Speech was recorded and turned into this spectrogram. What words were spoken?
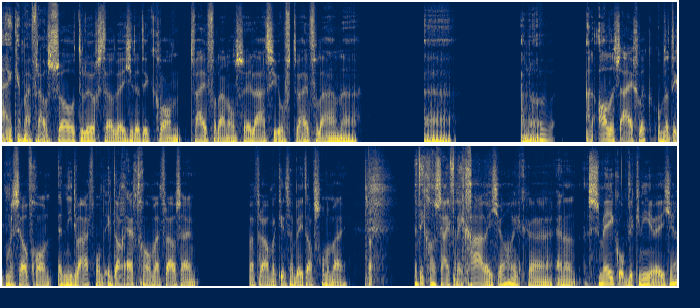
ja, ik heb mijn vrouw zo teleurgesteld, weet je, dat ik gewoon twijfelde aan onze relatie of twijfelde aan, uh, uh, aan, aan alles eigenlijk. Omdat ik mezelf gewoon het niet waard vond. Ik dacht echt gewoon, mijn vrouw zijn, mijn vrouw en mijn kind zijn beter af zonder mij. Ja. Dat ik gewoon zei van, ik ga, weet je wel. Ik, uh, en dan smeken op de knieën, weet je.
